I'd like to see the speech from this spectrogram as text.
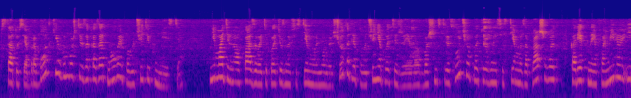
в статусе обработки, вы можете заказать новые и получить их вместе. Внимательно указывайте платежную систему и номер счета для получения платежей. В большинстве случаев платежные системы запрашивают корректные фамилию и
